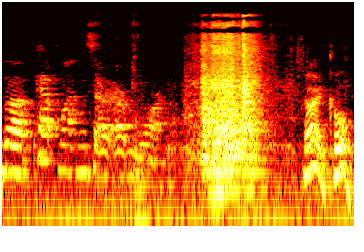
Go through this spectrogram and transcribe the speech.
The pet, ones are, are more. All right, cool.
